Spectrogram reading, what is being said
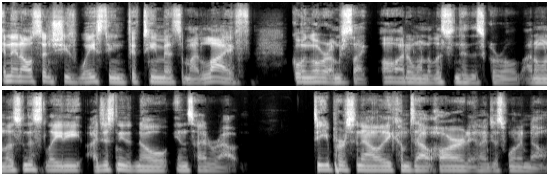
And then all of a sudden she's wasting 15 minutes of my life going over. I'm just like, oh, I don't want to listen to this girl. I don't want to listen to this lady. I just need to know inside or out. D personality comes out hard and I just want to know.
